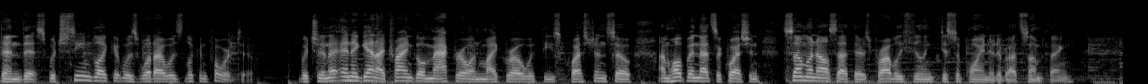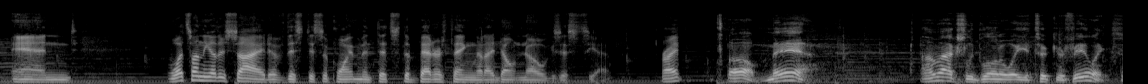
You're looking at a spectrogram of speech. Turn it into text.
than this, which seemed like it was what I was looking forward to? Which, and, and again, I try and go macro and micro with these questions. So I'm hoping that's a question. Someone else out there is probably feeling disappointed about something. And what's on the other side of this disappointment that's the better thing that I don't know exists yet? Right? Oh, man. I'm actually blown away you took your feelings.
